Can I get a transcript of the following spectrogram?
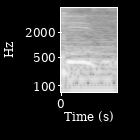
she's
